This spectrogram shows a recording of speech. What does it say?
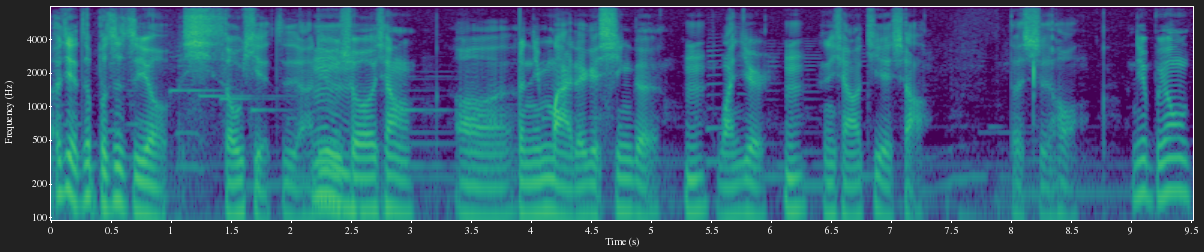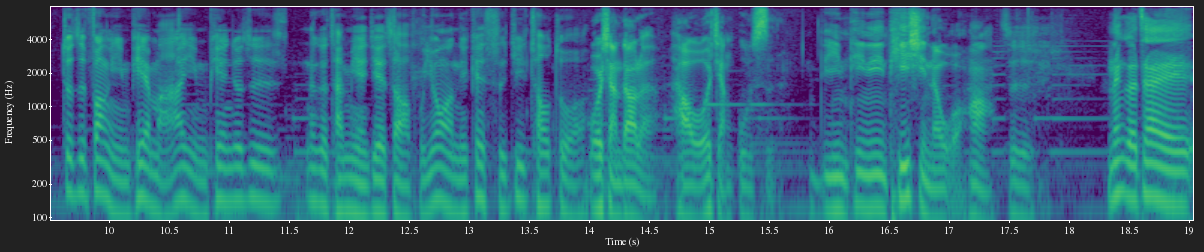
而且这不是只有手写字啊，嗯、例如说像呃，你买了一个新的嗯玩意儿，嗯，你想要介绍的时候，你也不用就是放影片嘛，啊，影片就是那个产品的介绍，不用啊，你可以实际操作啊。我想到了，好，我讲故事，你提你提醒了我哈，是那个在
